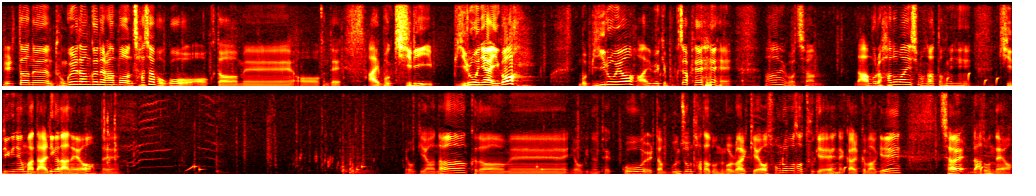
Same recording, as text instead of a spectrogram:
일단은 동글당근을 한번 찾아보고 어 그 다음에 어 근데 아이 뭐 길이 미로냐 이거? 뭐 미로요? 아니 왜 이렇게 복잡해? 아이고 참 나무를 하도 많이 심어놨더니 길이 그냥 막 난리가 나네요. 네. 여기 하나, 그 다음에 여기는 됐고 일단 문 좀 닫아놓는 걸로 할게요. 송로버섯 두 개, 네 깔끔하게 잘 놔뒀네요.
